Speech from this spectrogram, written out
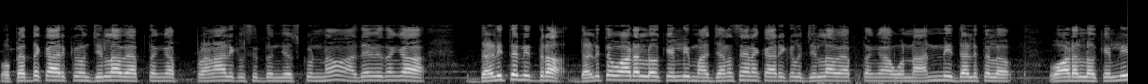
ఓ పెద్ద కార్యక్రమం జిల్లా వ్యాప్తంగా ప్రణాళికలు సిద్ధం చేసుకుంటున్నాం. అదేవిధంగా దళిత నిద్ర దళిత వాడల్లోకి వెళ్ళి మా జనసేన కార్యకర్తలు జిల్లా వ్యాప్తంగా ఉన్న అన్ని దళితుల వాడల్లోకి వెళ్ళి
